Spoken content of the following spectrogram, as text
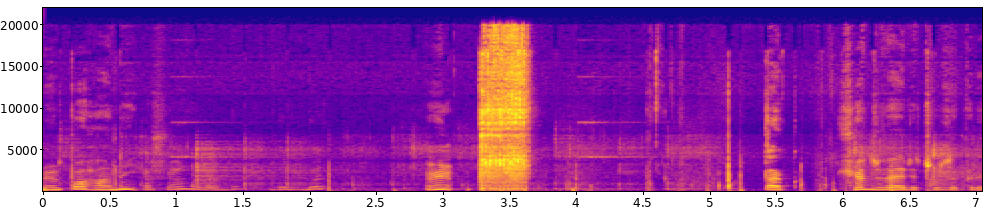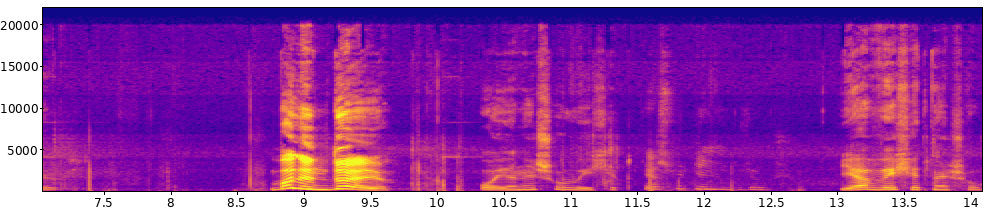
Він поганий. А що він робить? Будь-будь. Так, що двері тут закрились? Блін, де я? Ой, я знайшов вихід. Я сюди не взяв. Я вихід знайшов.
